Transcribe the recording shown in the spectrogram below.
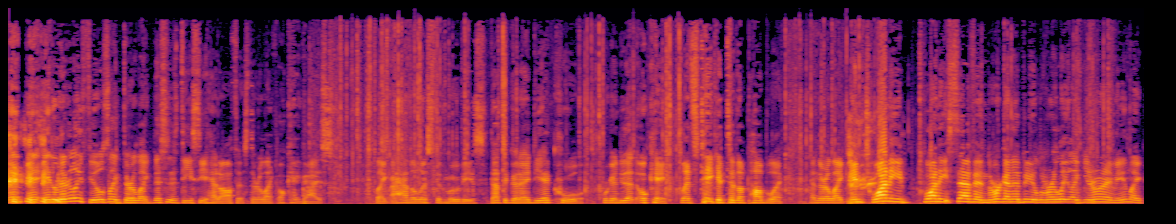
it, it, it literally feels like they're like this is DC head office. They're like, okay, guys, like I have a list of movies. That's a good idea. Cool. We're gonna do that. Okay, let's take it to the public. And they're like, in 2027, we're gonna be really like, you know what I mean? Like,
